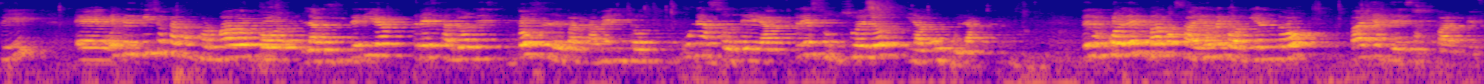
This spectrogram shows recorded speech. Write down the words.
¿sí? Eh, este edificio está conformado por la confitería, tres salones, 12 departamentos, una azotea, tres subsuelos y la cúpula, de los cuales vamos a ir recorriendo varias de esas partes.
